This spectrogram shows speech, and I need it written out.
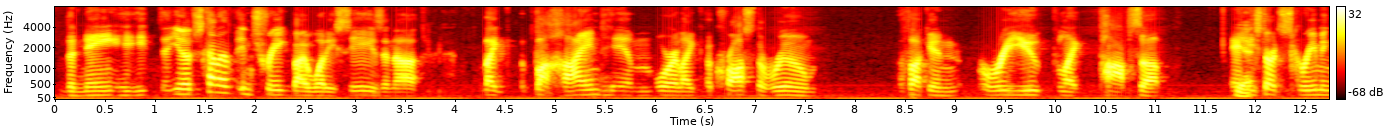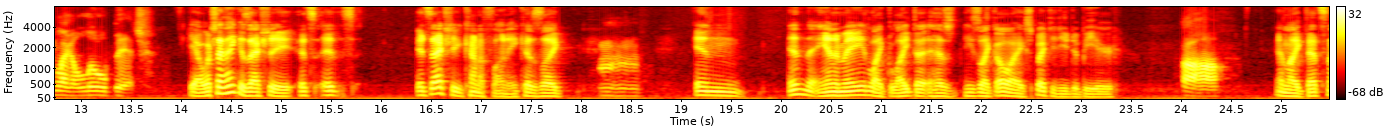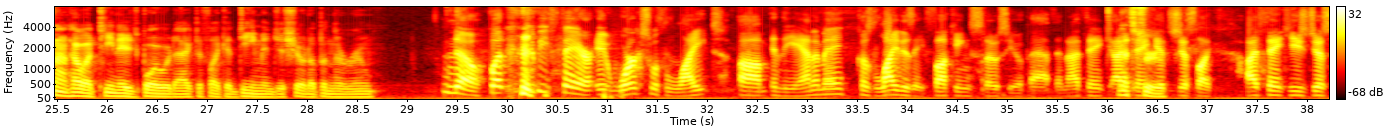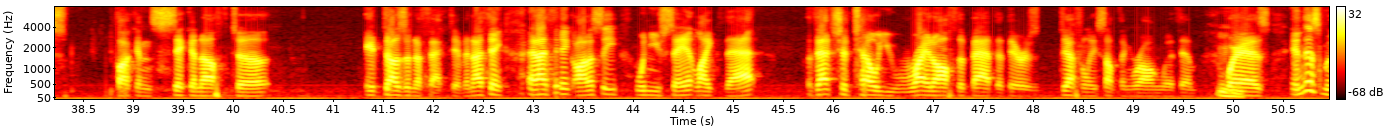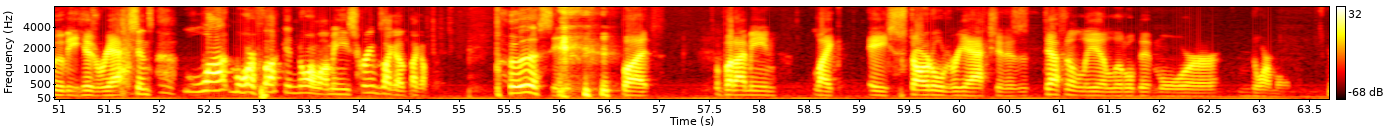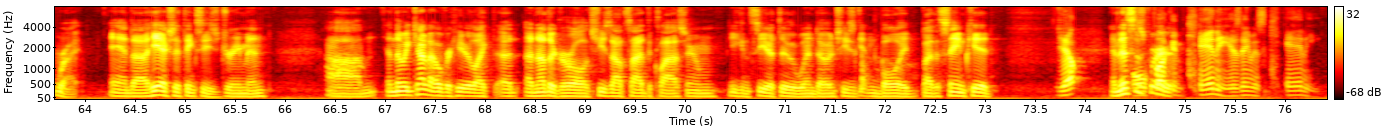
the name. He, he you know just kind of intrigued by what he sees, and uh, like behind him or like across the room, fucking Ryuk like pops up, and Yeah. he starts screaming like a little bitch. Yeah, which I think is actually it's it's it's actually kind of funny because like hmm in in the anime, like Light that has he's like, oh, I expected you to be here, Uh huh. and like that's not how a teenage boy would act if like a demon just showed up in their room. No, but to be fair, it works with Light um, in the anime because Light is a fucking sociopath, and I think I That's think true. it's just like I think he's just fucking sick enough to it doesn't affect him, and I think and I think honestly, when you say it like that, that should tell you right off the bat that there is definitely something wrong with him. Mhm. Whereas in this movie, his reactions a lot more fucking normal. I mean, he screams like a like a pussy, but but I mean, like a startled reaction is definitely a little bit more normal. Right, and uh, he actually thinks he's dreaming. Uh-huh. Um, and then we kind of overhear like a, another girl, and she's outside the classroom. You can see her through the window, and she's getting bullied by the same kid. Yep. And this Old is where, fucking Kenny. His name is Kenny.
